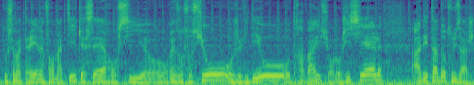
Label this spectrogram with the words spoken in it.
Tout ce matériel informatique sert aussi euh, aux réseaux sociaux, aux jeux vidéo, au travail sur logiciel, à des tas d'autres usages.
